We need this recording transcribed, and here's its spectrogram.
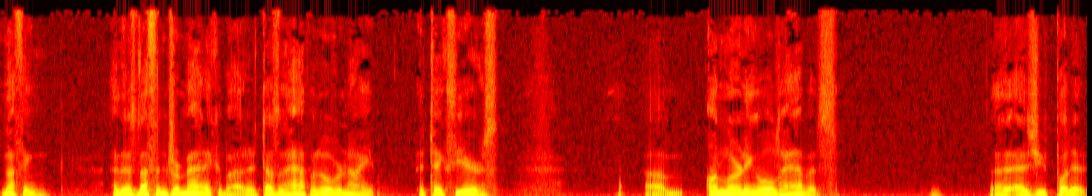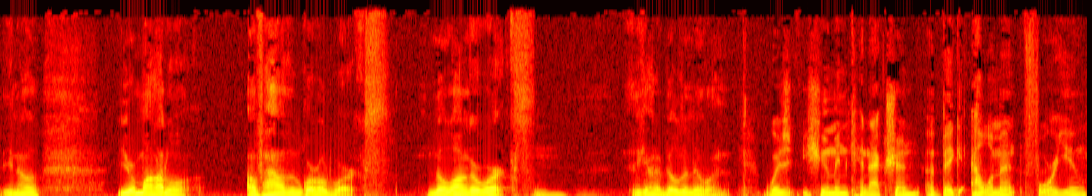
nothing, and there's nothing dramatic about it. It doesn't happen overnight. It takes years. Um, unlearning old habits, uh, as you put it. You know, your model of how the world works no longer works. You got to build a new one. Was human connection a big element for you?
